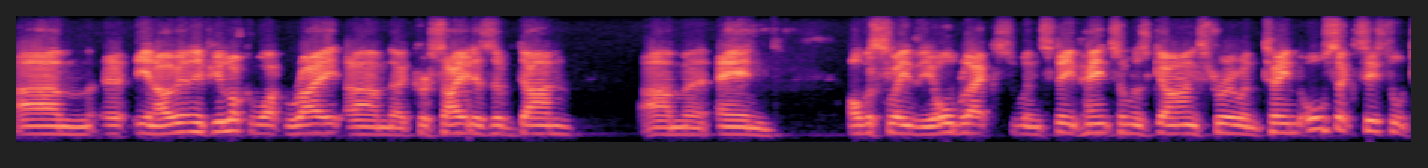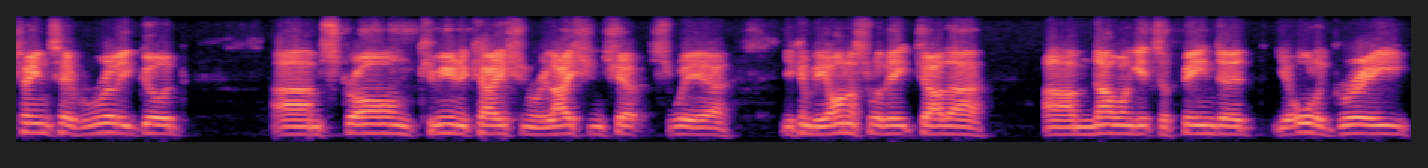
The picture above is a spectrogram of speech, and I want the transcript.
um, uh, you know, and if you look at what Ray, um, the Crusaders have done, um, and obviously the All Blacks when Steve Hansen was going through, and team, all successful teams have really good, um, strong communication relationships where you can be honest with each other. Um, no one gets offended. You all agree.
